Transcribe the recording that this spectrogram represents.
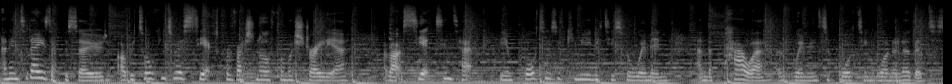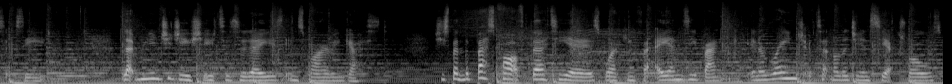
and in today's episode, I'll be talking to a CX professional from Australia about CX in tech, the importance of communities for women, and the power of women supporting one another to succeed. Let me introduce you to today's inspiring guest. She spent the best part of 30 years working for ANZ Bank in a range of technology and CX roles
